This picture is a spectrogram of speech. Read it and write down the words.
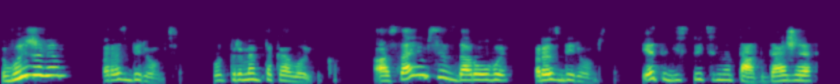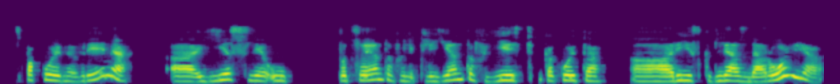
Выживем, разберемся. Вот примерно такая логика. Останемся здоровы, разберемся. Это действительно так. Даже в спокойное время, а, если у пациентов или клиентов есть какой-то а, риск для здоровья,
